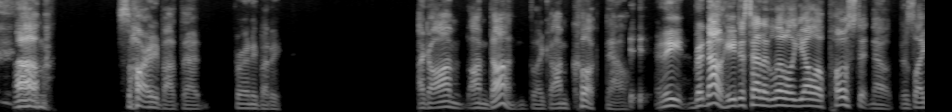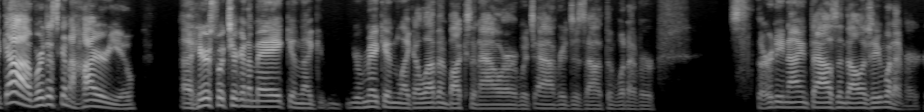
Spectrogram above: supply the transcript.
um, Sorry about that for anybody. I go, I'm I'm done. Like I'm cooked now. And he but no, he just had a little yellow post-it note. It's like, ah, we're just gonna hire you. Uh, here's what you're gonna make, and like you're making like eleven bucks an hour, which averages out to whatever, thirty nine thousand dollars, a year, whatever.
